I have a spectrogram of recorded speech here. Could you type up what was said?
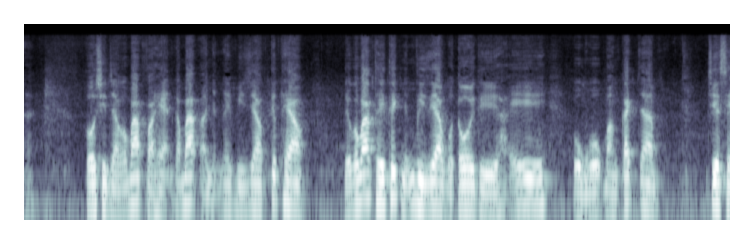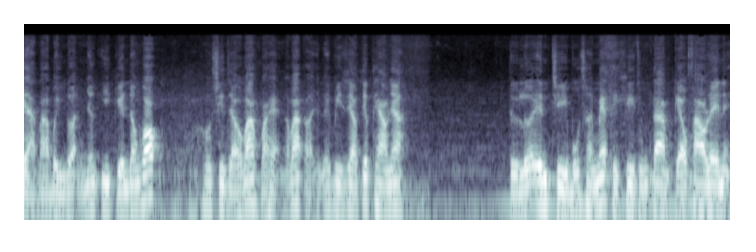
Đấy. tôi xin chào các bác và hẹn các bác ở những cái video tiếp theo. Nếu các bác thấy thích những video của tôi thì hãy ủng hộ bằng cách uh, chia sẻ và bình luận những ý kiến đóng góp. Tôi xin chào các bác và hẹn các bác ở những cái video tiếp theo nha. Từ lưỡi lên trì 4 cm thì khi chúng ta kéo phao lên ấy,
